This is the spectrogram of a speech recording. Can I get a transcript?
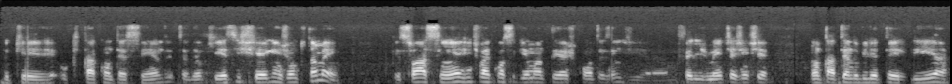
do que o que está acontecendo, entendeu? Que esses cheguem junto também. Porque só assim a gente vai conseguir manter as contas em dia. Né? Infelizmente a gente não está tendo bilheteria,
